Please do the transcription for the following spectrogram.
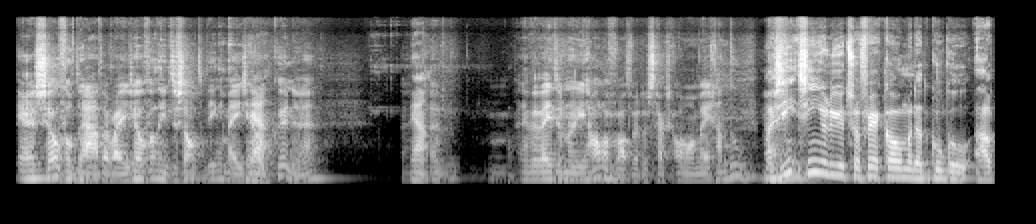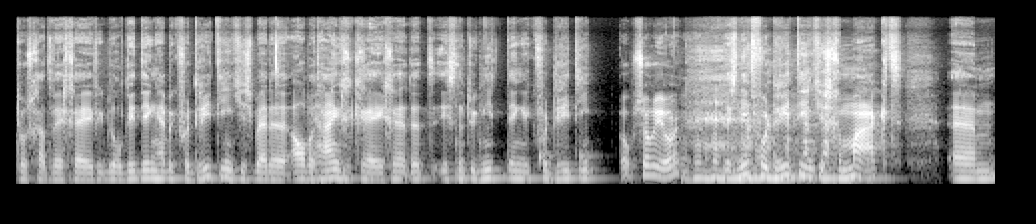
Er is zoveel data waar je zoveel interessante dingen mee zou Ja. kunnen. Ja. Eh, En we weten nog niet half wat we er straks allemaal mee gaan doen. Maar zien, zien jullie het zover komen dat Google auto's gaat weggeven? Ik bedoel, dit ding heb ik voor drie tientjes bij de Albert Ja. Heijn gekregen. Dat is natuurlijk niet, denk ik, voor drie tientjes... Oh, sorry hoor. Het is niet voor drie tientjes gemaakt. Ehm,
